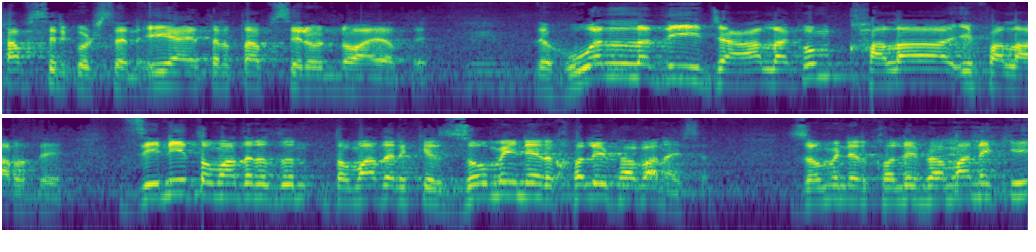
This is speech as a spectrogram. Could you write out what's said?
তাফসির করছেন, এই আয়াতের তাফসির অন্য আয়াতে। হুয়াল্লাদি জালাকুম খালা ইফাল আরদে। যিনি তোমাদের তোমাদেরকে জমিনের খলিফা বানাইছেন। জমিনের খলিফা মানে কি?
